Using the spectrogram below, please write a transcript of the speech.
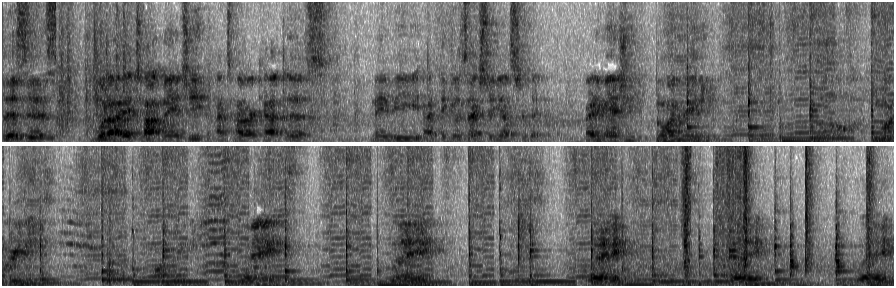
This is what I taught Manji. I taught our cat this maybe, I think it was actually yesterday. Ready, Manji? You want greenie? You want greenie? You want greenie? Lay, lay, lay, lay, lay,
